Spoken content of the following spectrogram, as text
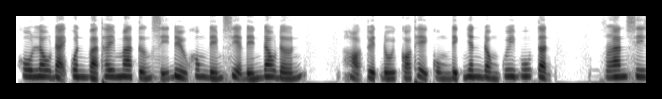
Khô lâu đại quân và thây ma tướng sĩ đều không đếm xỉa đến đau đớn. Họ tuyệt đối có thể cùng địch nhân đồng quy vu tận. Francis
